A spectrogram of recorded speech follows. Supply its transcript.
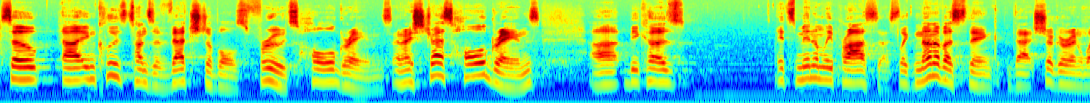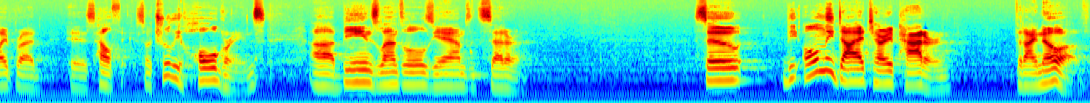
So uh, it includes tons of vegetables, fruits, whole grains. And I stress whole grains uh, because it's minimally processed. Like none of us think that sugar and white bread is healthy. So truly whole grains, uh, beans, lentils, yams, etc. So the only dietary pattern that I know of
